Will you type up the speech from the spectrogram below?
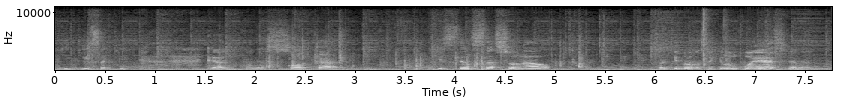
O que, que é isso aqui? Caraca, olha só, cara. Que sensacional. Isso aqui para você que não conhece, galera.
